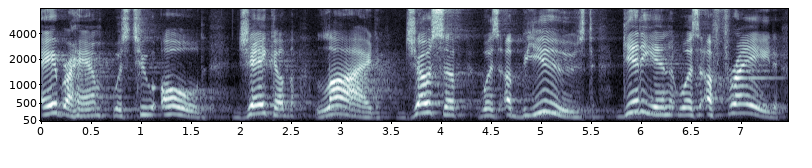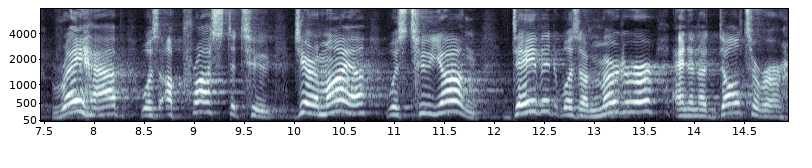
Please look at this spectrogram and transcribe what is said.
Abraham was too old. Jacob lied. Joseph was abused. Gideon was afraid. Rahab was a prostitute. Jeremiah was too young. David was a murderer and an adulterer.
